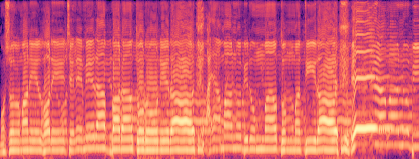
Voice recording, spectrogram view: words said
মুসলমানের ঘরে ছেলে মেয়েরা বাড়া তরুণেরা আয়ামান বিরুম্মা তুম্মাতিরা এ নবী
